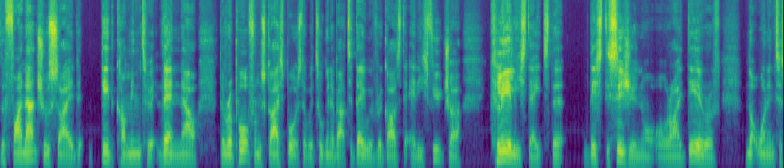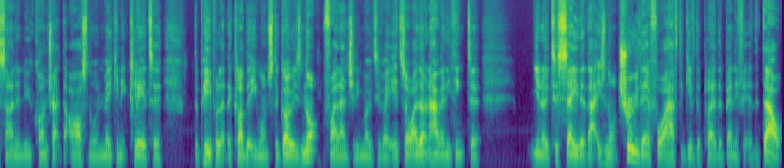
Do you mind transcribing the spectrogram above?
the financial side did come into it then. Now, the report from Sky Sports that we're talking about today with regards to Eddie's future clearly states that this decision or, or idea of not wanting to sign a new contract at Arsenal and making it clear to the people at the club that he wants to go is not financially motivated. So I don't have anything to, you know, to say that that is not true. Therefore, I have to give the player the benefit of the doubt.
